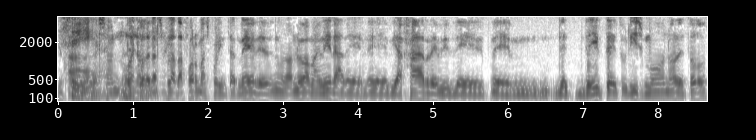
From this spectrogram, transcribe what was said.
sí, son, esto de las plataformas por Internet, de una nueva manera de, viajar, de, de, irte de turismo, ¿no? de todo.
